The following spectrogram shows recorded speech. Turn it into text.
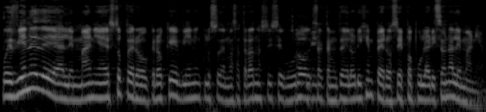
Pues viene de Alemania esto, pero creo que viene incluso de más atrás, no estoy seguro exactamente del origen, pero se popularizó en Alemania.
